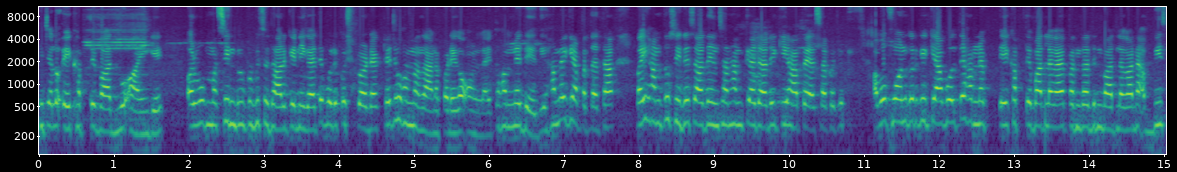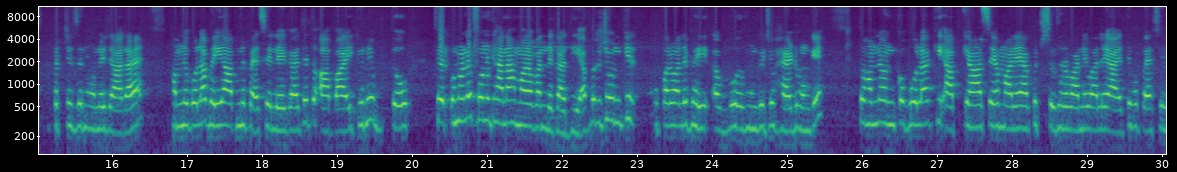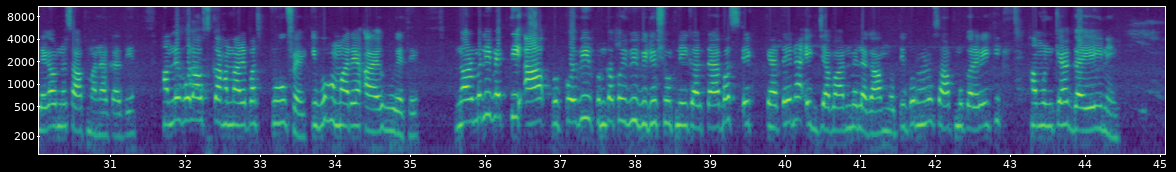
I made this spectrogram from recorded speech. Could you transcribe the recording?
कि चलो एक हफ़्ते बाद वो आएँगे। और वो मशीन बिल्कुल भी सुधार के नहीं गए थे। बोले, कुछ प्रोडक्ट है जो हमें मंगाना पड़ेगा ऑनलाइन तो हमने दे दिया हमें क्या पता था? भाई, हम तो सीधे साधे इंसान, हम क्या जा रहे कि यहाँ पे ऐसा कुछ अब वो फ़ोन करके क्या बोलते हैं? हमने एक हफ़्ते बाद लगाया, पंद्रह दिन बाद लगाना। अब बीस, पच्चीस दिन होने जा रहा है। हमने बोला, भैया, आपने पैसे ले गए थे तो आप आए क्यों नहीं? तो फिर उन्होंने फ़ोन उठाना हमारा बंद कर दिया। फिर जो उनके ऊपर वाले भैया, वो होंगे, जो हेड होंगे तो हमने उनको बोला कि आपके यहाँ से हमारे यहाँ कुछ सुधरवाने वाले आए थे, वो पैसे लेगा, उन्होंने साफ़ मना कर दिया। हमने बोला, उसका हमारे पास प्रूफ है कि वो हमारे यहाँ आए हुए थे। नॉर्मली व्यक्ति आप कोई भी, उनका कोई भी वीडियो शूट नहीं करता है, बस एक कहते हैं ना, एक जवान में लगाम होती है। उन्होंने साफ़ मुँह कर गई कि हम उनके यहाँ गए ही नहीं।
